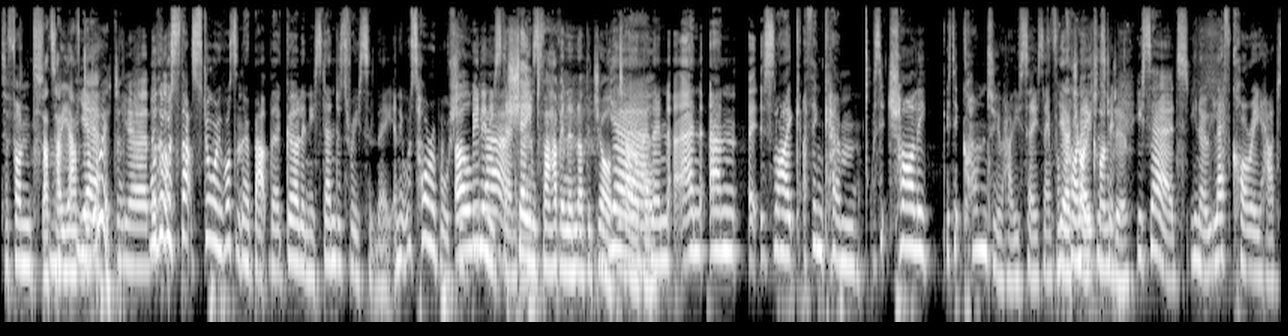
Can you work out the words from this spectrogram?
to fund. That's how you have to do it. Yeah, Well, they've there got- was that story, wasn't there, about the girl in EastEnders recently, and it was horrible. She'd Oh, been in. EastEnders. shamed for having another job. yeah, Terrible. and then and and it's like I think um was it Charlie? Is it Condou? How you say his name from Yeah, Charlie Coronation Street? Condou. He said, you know, he left Corrie, had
